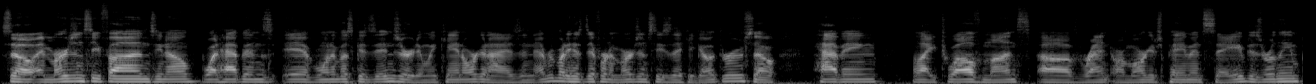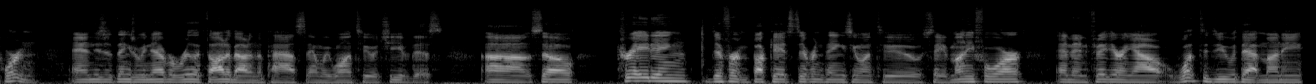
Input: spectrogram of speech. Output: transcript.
so emergency funds, you know, what happens if one of us gets injured and we can't organize? And everybody has different emergencies they could go through. So having like 12 months of rent or mortgage payments saved is really important. And these are things we never really thought about in the past, and we want to achieve this. Uh, so creating different buckets, different things you want to save money for, and then figuring out what to do with that money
